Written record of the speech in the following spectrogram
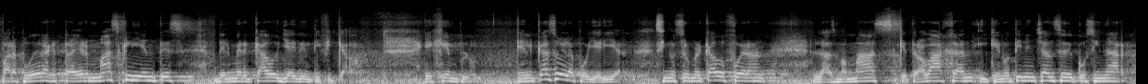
para poder atraer más clientes del mercado ya identificado. Ejemplo, en el caso de la pollería, si nuestro mercado fueran las mamás que trabajan y que no tienen chance de cocinar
